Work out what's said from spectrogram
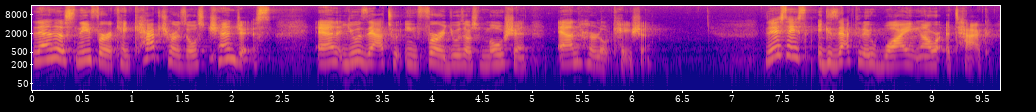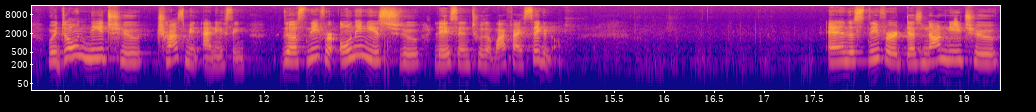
then the sniffer can capture those changes and use that to infer user's motion and her location. This is exactly why in our attack, we don't need to transmit anything the sniffer only needs to listen to the Wi-Fi signal. And the sniffer does not need to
